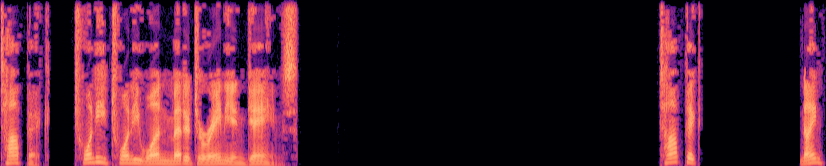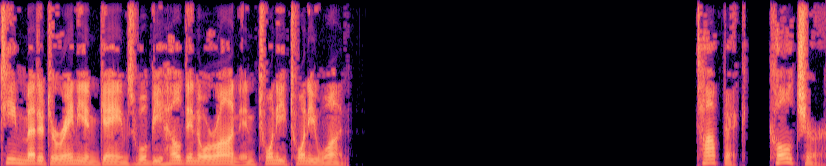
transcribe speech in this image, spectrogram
2021 Mediterranean Games 19 Mediterranean Games will be held in Oran in 2021. Topic: Culture.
